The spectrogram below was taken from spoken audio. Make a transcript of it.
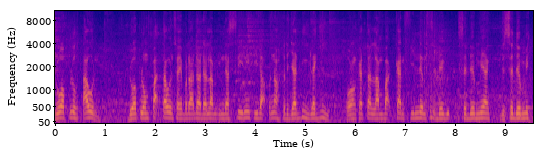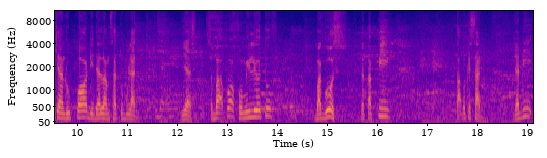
20 tahun 24 tahun saya berada dalam industri ni tidak pernah terjadi lagi orang kata lambakan filem sede- sedemikian sedemikian rupa di dalam satu bulan. Yes. Sebab apa? Formula tu bagus tetapi tak berkesan. Jadi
